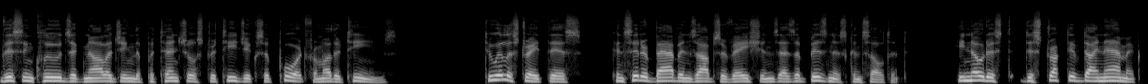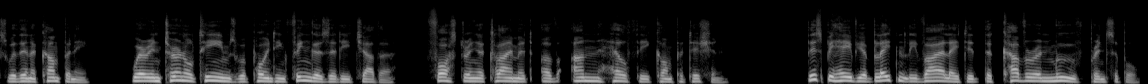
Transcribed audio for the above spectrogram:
This includes acknowledging the potential strategic support from other teams. To illustrate this, consider Babin's observations as a business consultant. He noticed destructive dynamics within a company, where internal teams were pointing fingers at each other, fostering a climate of unhealthy competition. This behavior blatantly violated the cover and move principle,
